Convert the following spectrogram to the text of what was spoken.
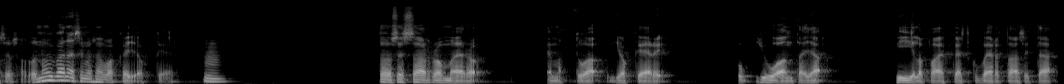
se, jos haluaa. No hyvänä esimerkiksi on vaikka Jokeri. Mm. Tuo Cesar Romero, teemattua Jokeri juontaja piilopaikka, ja sitten kun vertaa sitä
